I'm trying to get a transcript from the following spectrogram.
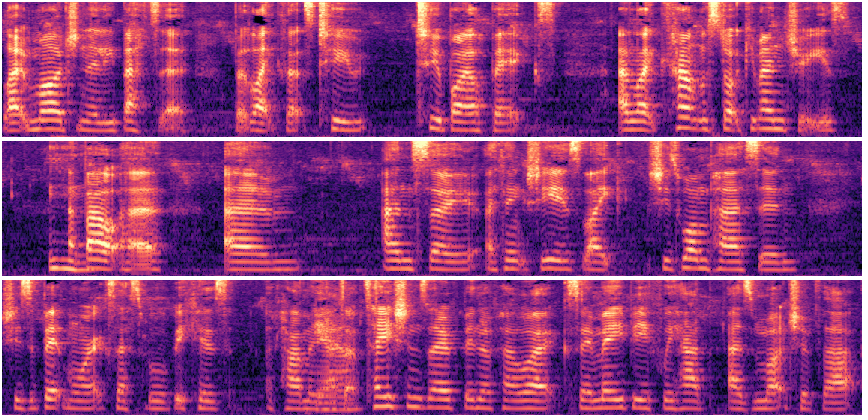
like marginally better. But like, that's two two biopics and like countless documentaries about her. Um, and so I think she is like she's one person. She's a bit more accessible because of how many Yeah. adaptations there have been of her work. So maybe if we had as much of that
